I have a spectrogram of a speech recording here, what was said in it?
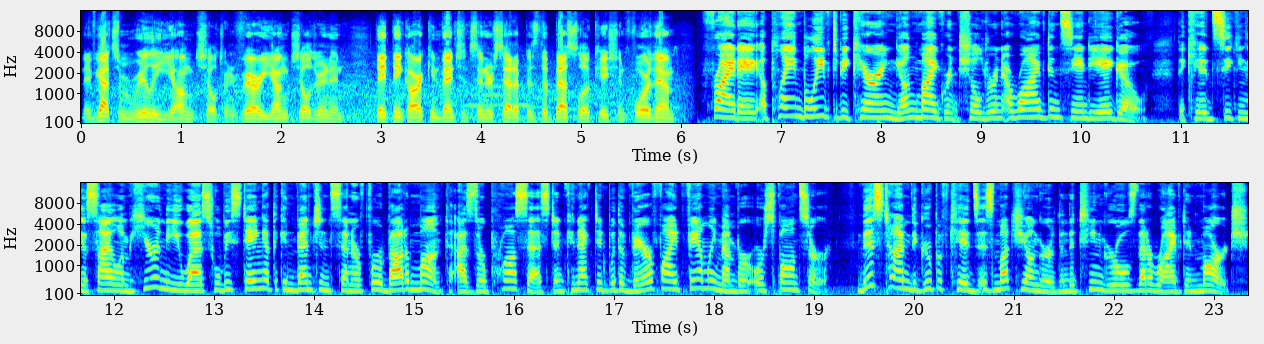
They've got some really young children, very young children, and they think our convention center setup is the best location for them. Friday, a plane believed to be carrying young migrant children arrived in San Diego. The kids seeking asylum here in the U.S. will be staying at the convention center for about a month as they're processed and connected with a verified family member or sponsor. This time, the group of kids is much younger than the teen girls that arrived in March.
